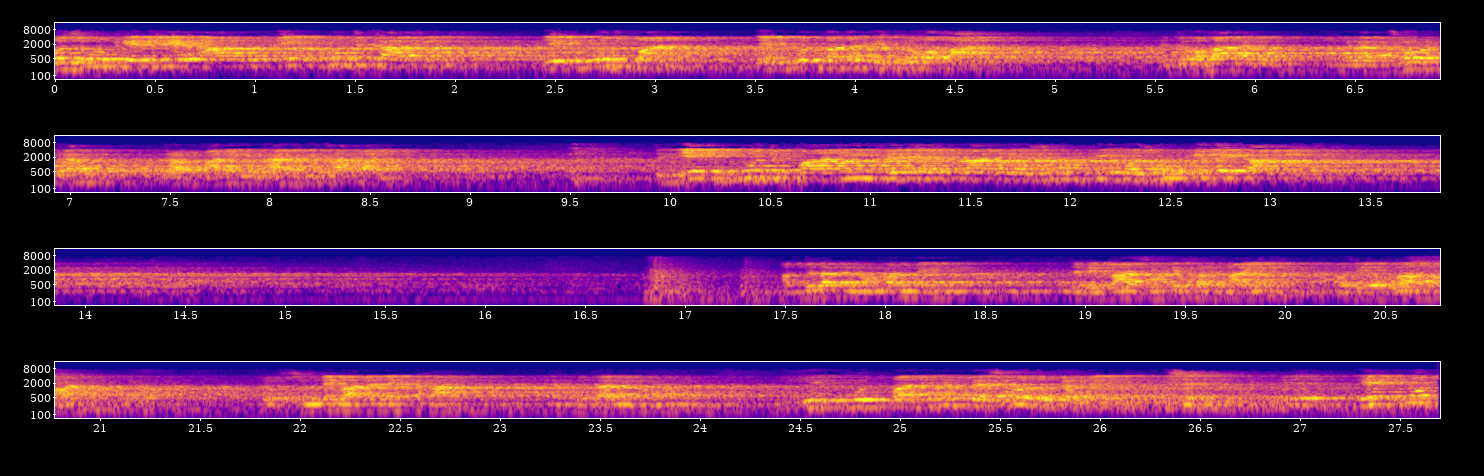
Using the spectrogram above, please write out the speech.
وضو کے لیے آپ کو ایک مجھ کافی، ایک مجھ پانی۔ یعنی ایک مجھ مطلب کہ دو ہاتھ دو ہاتھ اگر آپ چھوڑ کر پانی اٹھائیں کتنا پانی؟ تو ایک مجھ پانی جو ہے اللہ کے رسول کے وضو کے لیے کافی۔ ہے عبداللہ بن محمد نے جب یہ بات ذکر فرمائی اور یہ اللہ عنہ، تو سننے والے نے کہا عبداللہ بن محمد یہ مجھ پانی میں کیسے وضو کر لیں گے ایک مجھ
